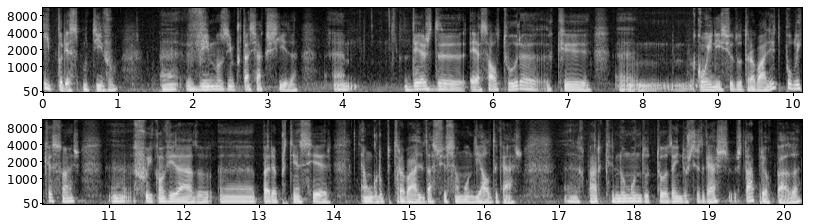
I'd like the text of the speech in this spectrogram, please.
e por esse motivo vimos importância acrescida desde essa altura que, um, com o início do trabalho e de publicações, uh, fui convidado uh, para pertencer a um grupo de trabalho da Associação Mundial de Gás. Repare que no mundo todo a indústria de gás está preocupada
